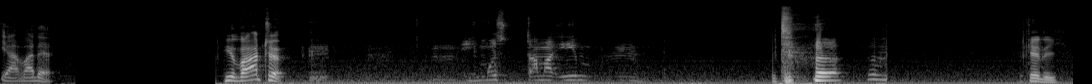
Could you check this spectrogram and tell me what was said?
Ja, warte. Hier, warte. Ich muss da mal eben... Kenn ich.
